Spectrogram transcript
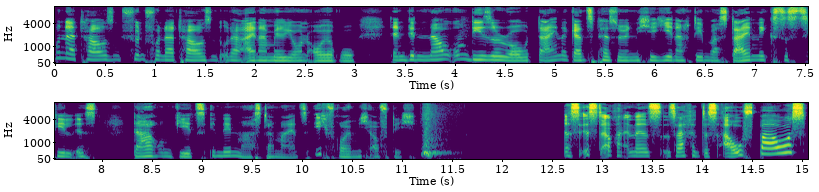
100.000, 500.000 oder einer Million Euro. Denn genau um diese Road, deine ganz persönliche, je nachdem, was dein nächstes Ziel ist, darum geht's in den Masterminds. Ich freue mich auf dich es ist auch eine Sache des Aufbaus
